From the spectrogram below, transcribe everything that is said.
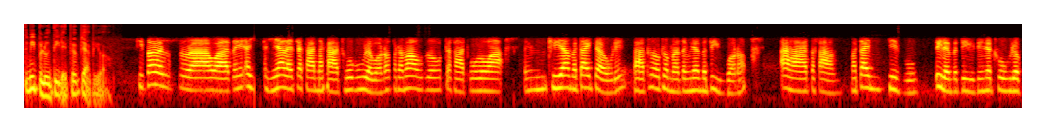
သမီးဘယ်လိုသိလဲပြောပြပေးပါဦးဒီပတ်ဆိုတာဟိုတင်းအရင်ကလည်းတစ်ခါနှစ်ခါထိုးဘူးတယ်ပေါ့နော်ပထမဦးဆုံးတစ်ခါထိုးတော့ကထီကမတိုက်တော့ဘူးလေဘာထွက်ထွက်မှသမီးလည်းမသိဘူးပေါ့နော်အာဟာတစ်ခါမတိုက်ပြဘူးသိလည်းမသိဘူးဒီနေ့ထိုးပြီးတော့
